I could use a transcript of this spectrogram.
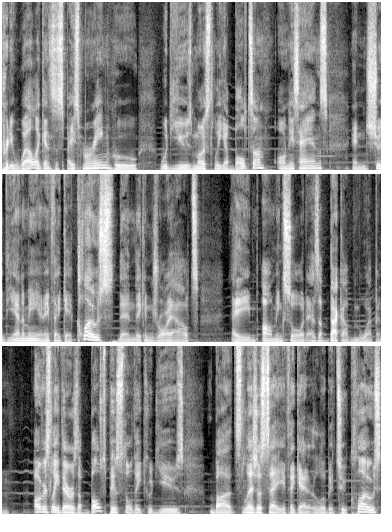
pretty well against a space marine who would use mostly a bolter on his hands and shoot the enemy, and if they get close, then they can draw out a arming sword as a backup weapon. Obviously, there is a bolt pistol they could use, but let's just say if they get a little bit too close,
